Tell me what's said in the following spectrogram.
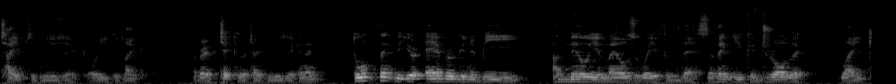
types of music, or you could like a very particular type of music, and I don't think that you're ever going to be a million miles away from this. I think you could draw the like,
